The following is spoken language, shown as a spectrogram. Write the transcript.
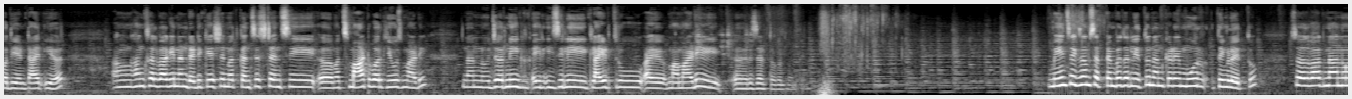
for the entire year ಹಂಗೆ ಹಂಗೆ ಸಲುವಾಗಿ ನನ್ನ ಡೆಡಿಕೇಶನ್ ಮತ್ತು ಕನ್ಸಿಸ್ಟೆನ್ಸಿ ಮತ್ತು ಸ್ಮಾರ್ಟ್ ವರ್ಕ್ ಯೂಸ್ ಮಾಡಿ ನಾನು ಜರ್ನಿ ಈಸಿಲಿ ಗ್ಲೈಡ್ ಥ್ರೂ ಮಾಡಿ ರಿಸಲ್ಟ್ ತೊಗೊಂಡು ಬಂದೆ. ಮೇನ್ಸ್ ಎಕ್ಸಾಮ್ ಸೆಪ್ಟೆಂಬರ್ದಲ್ಲಿ ಇತ್ತು ನನ್ನ ಕಡೆ ಮೂರು ತಿಂಗಳು ಇತ್ತು. ಸೊ ಅವಾಗ ನಾನು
